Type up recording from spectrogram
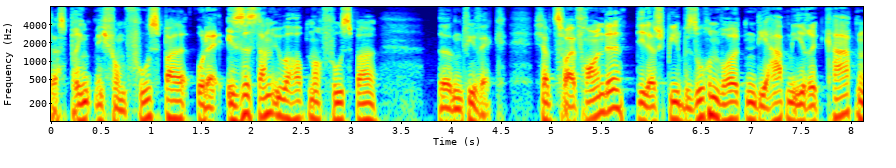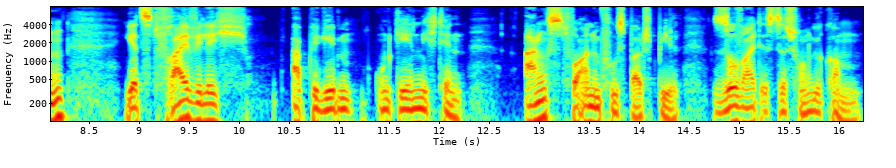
Das bringt mich vom Fußball, oder ist es dann überhaupt noch Fußball, irgendwie weg. Ich habe zwei Freunde, die das Spiel besuchen wollten, die haben ihre Karten jetzt freiwillig abgegeben und gehen nicht hin. Angst vor einem Fußballspiel. So weit ist es schon gekommen.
